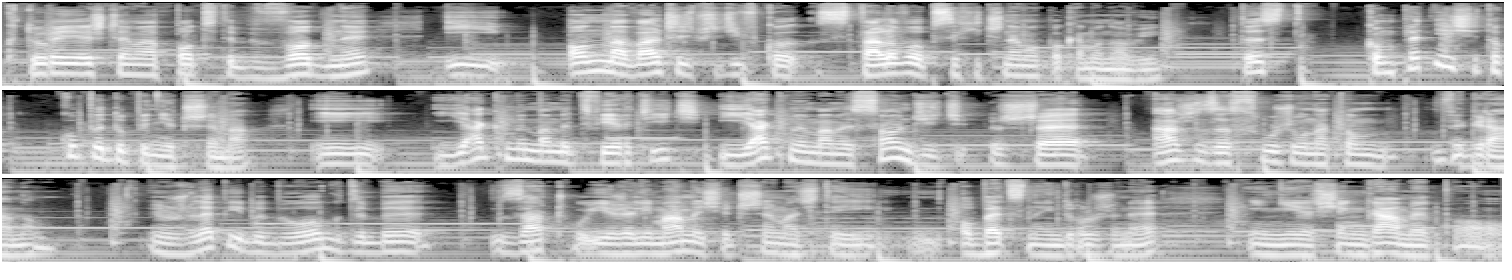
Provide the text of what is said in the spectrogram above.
który jeszcze ma podtyp wodny i on ma walczyć przeciwko stalowo-psychicznemu Pokémonowi. To jest kompletnie się to kupy dupy nie trzyma. I jak my mamy twierdzić i jak my mamy sądzić, że aż zasłużył na tą wygraną? Już lepiej by było, gdyby zaczął, jeżeli mamy się trzymać tej obecnej drużyny i nie sięgamy po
